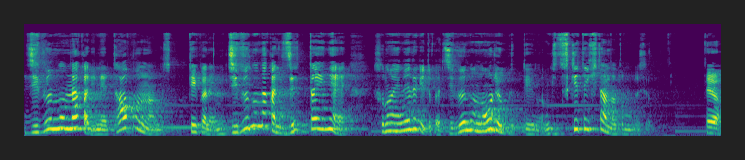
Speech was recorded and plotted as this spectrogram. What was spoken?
自分の中にね多分なんです。っていうかね自分の中に絶対ねそのエネルギーとか自分の能力っていうのを見つけてきたんだと思うんですよ。だから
